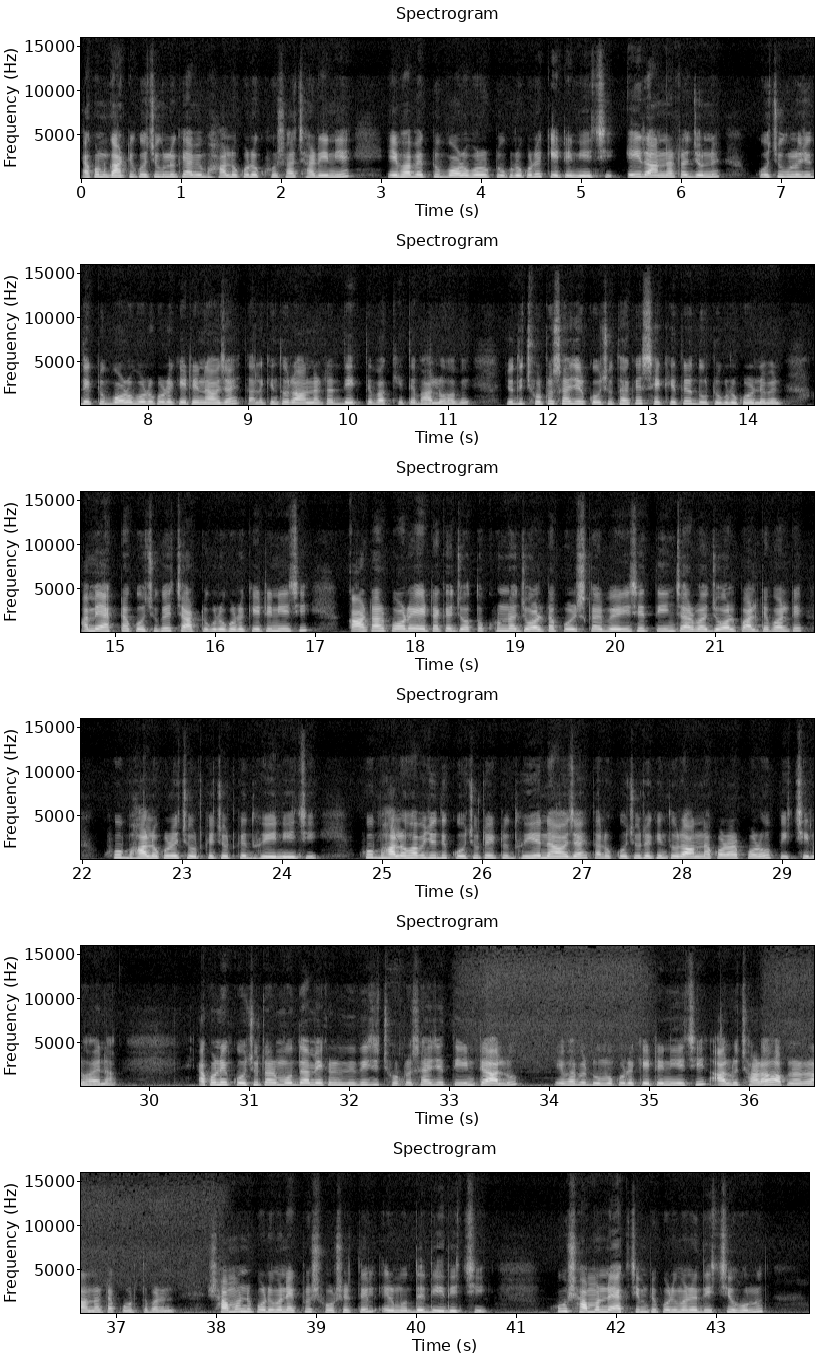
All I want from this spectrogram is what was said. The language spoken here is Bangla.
এখন গাঁটি কচুগুলোকে আমি ভালো করে খোসা ছাড়িয়ে নিয়ে এভাবে একটু বড় বড় টুকরো করে কেটে নিয়েছি। এই রান্নাটার জন্য কচুগুলো যদি একটু বড় বড় করে কেটে নেওয়া যায়, তাহলে কিন্তু রান্নাটা দেখতে বা খেতে ভালো হবে। যদি ছোট সাইজের কচু থাকে, সেক্ষেত্রে দু টুকরো করে নেবেন। আমি একটা কচুকে চার টুকরো করে কেটে নিয়েছি। কাটার পরে এটাকে যতক্ষণ না জলটা পরিষ্কার বেরিয়েছে, তিন, চারবার জল পাল্টে পাল্টে খুব ভালো করে চটকে চটকে ধুয়ে নিয়েছি। খুব ভালোভাবে যদি কচুটা একটু ধুয়ে নেওয়া যায়, তাহলে কচুটা কিন্তু রান্না করার পরেও পিচ্ছিল হয় না। এখন এই কচুটার মধ্যে আমি এখানে দিয়ে দিয়েছি ছোটো সাইজের তিনটে আলু। এভাবে ডুমো করে কেটে নিয়েছি। আলু ছাড়াও আপনারা রান্নাটা করতে পারেন। সামান্য পরিমাণে একটু সর্ষের তেল এর মধ্যে দিয়ে দিচ্ছি। খুব সামান্য এক চিমটে পরিমাণে দিচ্ছি হলুদ,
